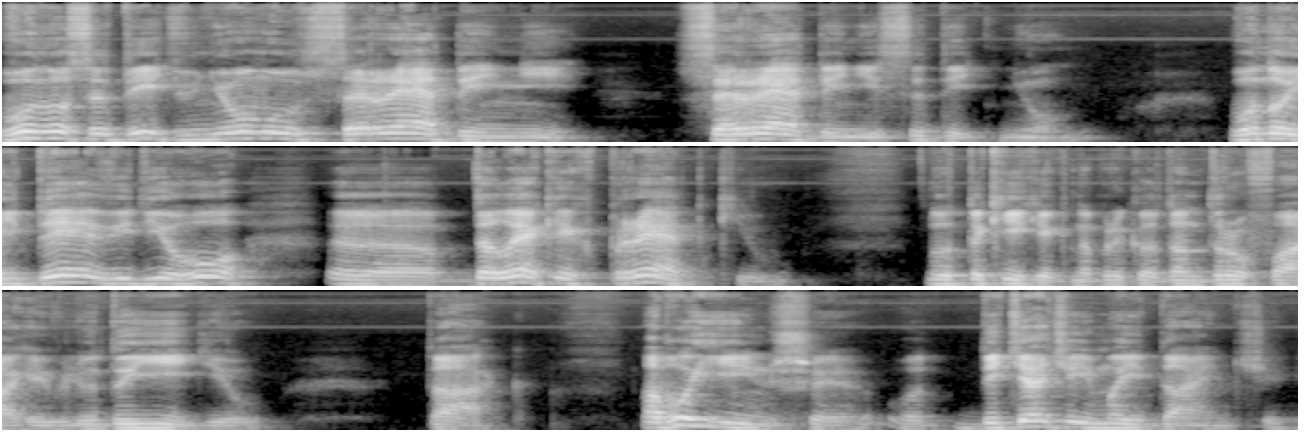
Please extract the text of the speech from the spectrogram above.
Воно сидить в ньому всередині. Всередині сидить в ньому. Воно йде від його е, далеких предків, ну, таких, як, наприклад, андрофагів, людоїдів. Так. Або інше, от, дитячий майданчик.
